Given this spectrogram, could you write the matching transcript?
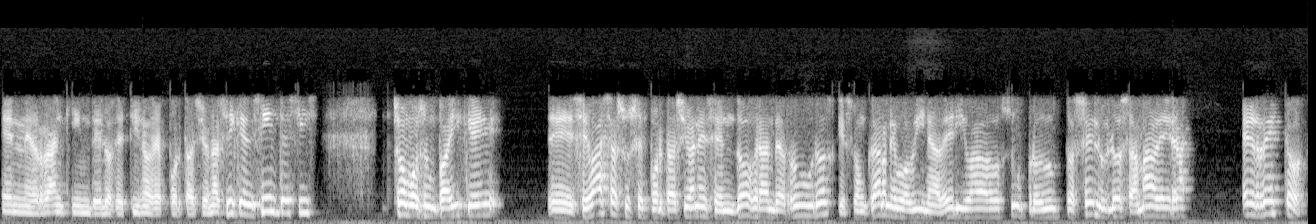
en el ranking de los destinos de exportación. Así que en síntesis, somos un país que eh, se basa sus exportaciones en dos grandes rubros, que son carne bovina, derivados, subproductos, celulosa, madera. El resto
